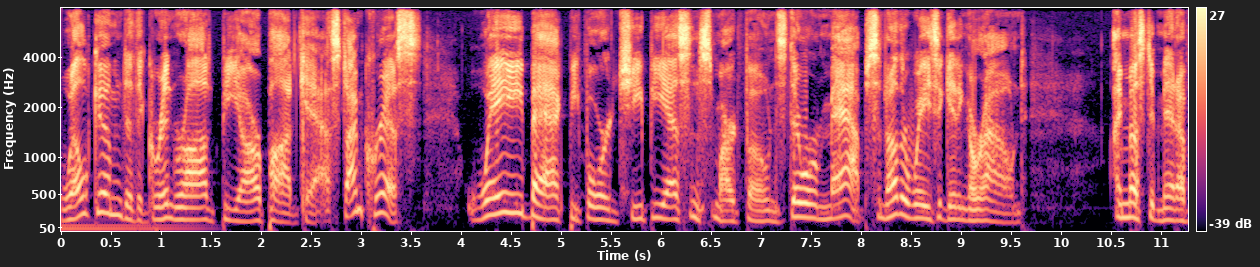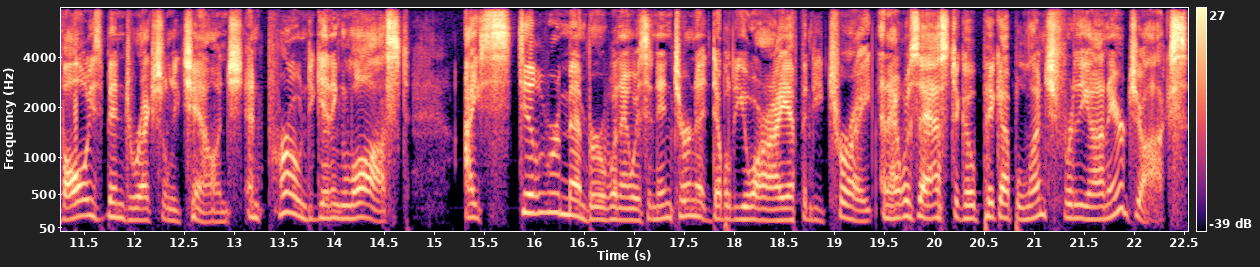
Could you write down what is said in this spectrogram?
Welcome to the Grindrod PR podcast. I'm Chris. Way back before GPS and smartphones, there were maps and other ways of getting around. I must admit, I've always been directionally challenged and prone to getting lost. I still remember when I was an intern at WRIF in Detroit and I was asked to go pick up lunch for the on air jocks.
